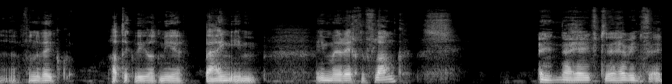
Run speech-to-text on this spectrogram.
uh, van de week had ik weer wat meer pijn in, in mijn rechterflank. En daar, heeft, daar, hebben in,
